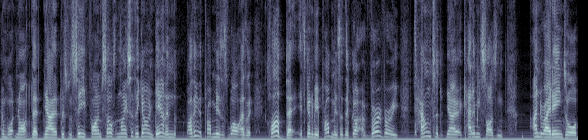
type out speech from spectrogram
and whatnot that you know Brisbane City find themselves, and I said, they're going down. And the, I think the problem is as well as a club that it's going to be a problem is that they've got a very very talented you know academy size and under 18s or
